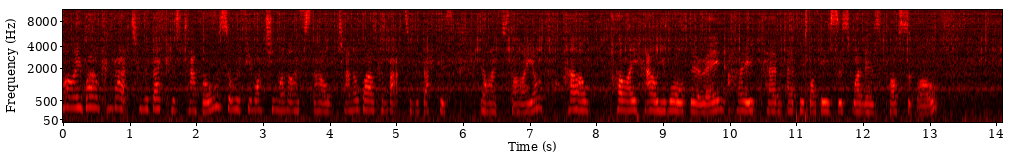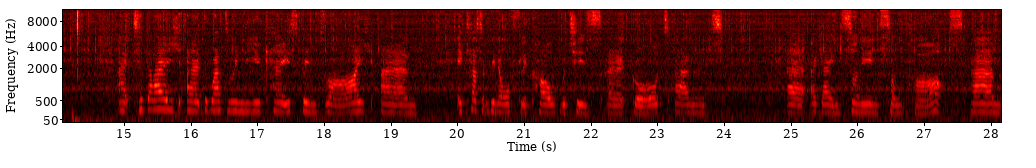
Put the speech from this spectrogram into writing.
Hi, welcome back to Rebecca's Travels, or if you're watching my lifestyle channel, welcome back to Rebecca's Lifestyle. How, hi, how you all doing? I hope um, everybody's as well as possible. Uh, today, uh, the weather in the UK has been dry. Um, it hasn't been awfully cold, which is uh, good, and uh, again, sunny in some parts. Um,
